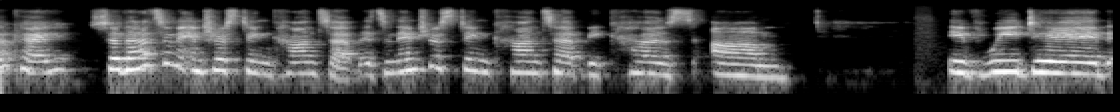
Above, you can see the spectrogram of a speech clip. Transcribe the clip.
um, Okay, so that's an interesting concept. It's an interesting concept because um, if we did,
